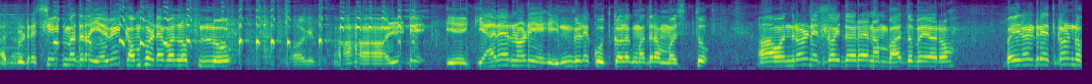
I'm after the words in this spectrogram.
ಅದು ಬಿಟ್ರೆ ಸೀಟ್ ಮಾತ್ರ ಹೆವಿ ಕಂಫರ್ಟೇಬಲ್ಲು ಫುಲ್ಲು ಅಲ್ಟಿ ಈ ಕ್ಯಾರಿಯರ್ ನೋಡಿ, ಹಿಂದ್ಗಡೆ ಕೂತ್ಕೊಳ್ಳೋಕೆ ಮಾತ್ರ ಮಸ್ತು. ಒಂದು ರೌಂಡ್ ಎತ್ಕೊಯ್ತವ್ರೆ ನಮ್ಮ ಬಾತು ಬೈ ಅವರು ಬೈ ನೋಡ್ರಿ, ಎತ್ಕೊಂಡು.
